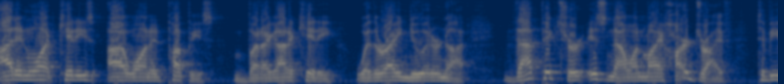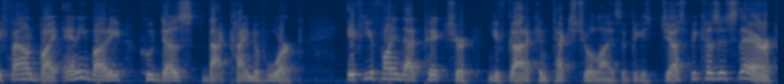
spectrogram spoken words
I didn't want kitties, I wanted puppies, but I got a kitty, whether I knew it or not. That picture is now on my hard drive to be found by anybody who does that kind of work if you find that picture, you've got to contextualize it because just because it's there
